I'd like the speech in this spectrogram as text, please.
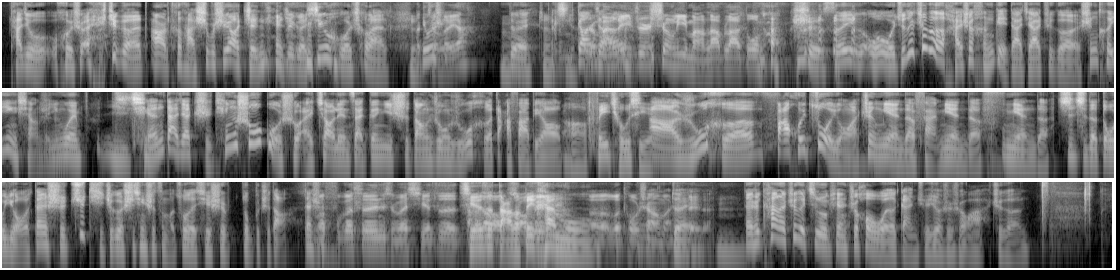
他就会说：“哎，这个阿尔特塔是不是要整点这个 新活出来了？”整了呀。对，刚买了一只胜利马拉布拉多嘛，是，所以，我我觉得这个还是很给大家这个深刻印象的，因为以前大家只听说过说，哎，教练在更衣室当中如何大发飙啊，飞球鞋啊，如何发挥作用啊，正面的、反面的、负面的、积极的都有，但是具体这个事情是怎么做的，其实都不知道。但是福格森什么鞋子鞋子打到贝克汉姆呃额头上嘛之类的，但是看了这个纪录片之后，我的感觉就是说啊，这个。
